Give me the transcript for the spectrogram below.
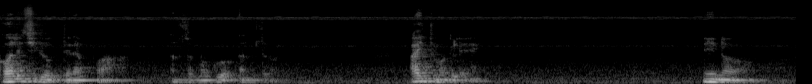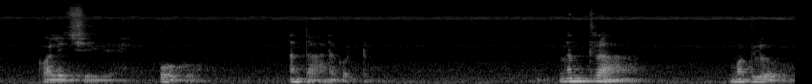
ಕಾಲೇಜಿಗೆ ಹೋಗ್ತೇನಪ್ಪ ಅಂದ್ಲು ಮಗು ಅಂದ್ಲು. ಆಯ್ತು ಮಗಳೇ. ನೀನು ಕಾಲೇಜಿಗೆ ಹೋಗು ಅಂತ ಹಣ ಕೊಟ್ಟು. ನಂತರ ಮಗಳು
